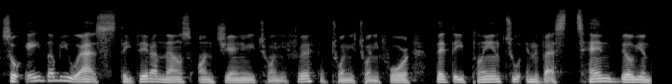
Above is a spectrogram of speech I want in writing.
So AWS, they did announce on January 25th of 2024 that they plan to invest $10 billion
